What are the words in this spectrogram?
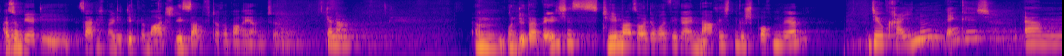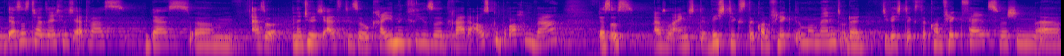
Also mehr die, sage ich mal, die diplomatische, die sanftere Variante. Genau. Ähm, und über welches Thema sollte häufiger in Nachrichten gesprochen werden? Die Ukraine, denke ich. Ähm, das ist tatsächlich etwas, das, ähm, also natürlich als diese Ukraine-Krise gerade ausgebrochen war, das ist also eigentlich der wichtigste Konflikt im Moment oder die wichtigste Konfliktfeld zwischen äh,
